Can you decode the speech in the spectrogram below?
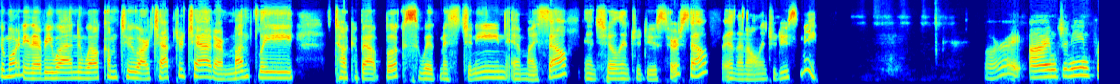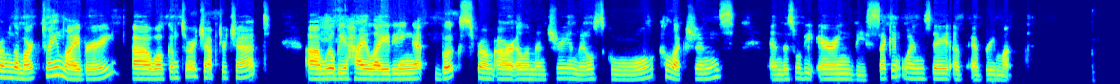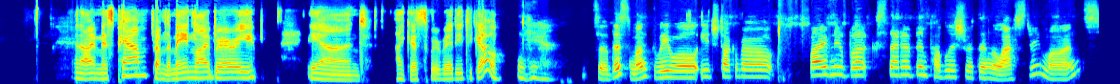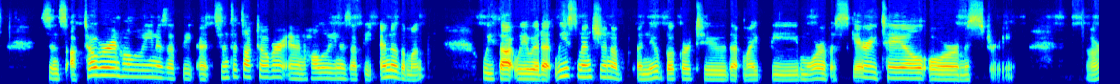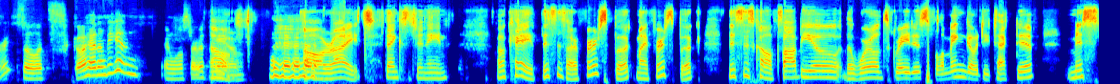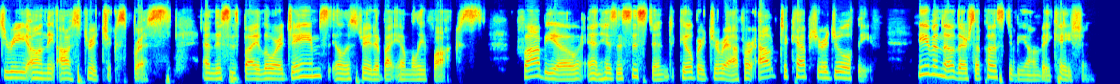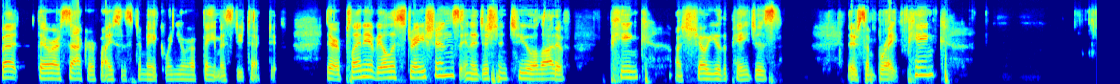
Good morning, everyone, and welcome to our chapter chat, our monthly talk about books with Miss Janine and myself. And she'll introduce herself, and then I'll introduce me. All right, I'm Janine from the Mark Twain Library. Uh, welcome to our chapter chat. Um, we'll be highlighting books from our elementary and middle school collections, and this will be airing the second Wednesday of every month. And I'm Miss Pam from the main library, and I guess we're ready to go. Yeah. So this month we will each talk about five new books that have been published within the last three months. Since October and Halloween is at the uh, since it's October and Halloween is at the end of the month, we thought we would at least mention a, a new book or two that might be more of a scary tale or mystery. All right, so let's go ahead and begin, and we'll start with Pam. Oh. All right. Thanks, Janine. Okay, this is our first book, my first book. This is called Fabio, the World's Greatest Flamingo Detective Mystery on the Ostrich Express. And this is by Laura James, illustrated by Emily Fox. Fabio and his assistant, Gilbert Giraffe, are out to capture a jewel thief, even though they're supposed to be on vacation. But there are sacrifices to make when you're a famous detective. There are plenty of illustrations in addition to a lot of pink. I'll show you the pages. There's some bright pink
